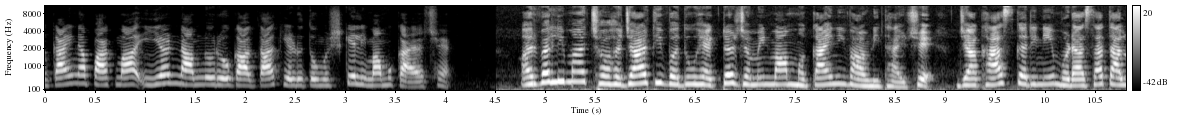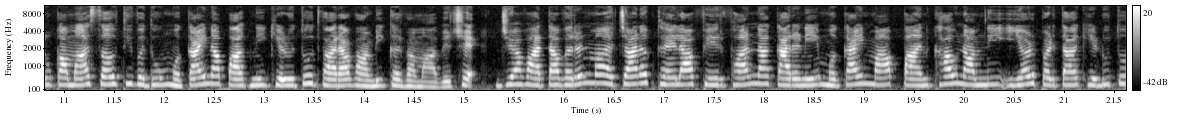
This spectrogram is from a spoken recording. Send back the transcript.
મકાઈના પાકમાં ઈયળ નામનો રોગ આવતા ખેડૂતો મુશ્કેલીમાં મુકાયા છે. અરવલ્લીમાં છ હજારથી વધુ હેક્ટર જમીનમાં મકાઈની વાવણી થાય છે. જ્યાં ખાસ કરીને મોડાસા તાલુકામાં સૌથી વધુ મકાઈના પાકની ખેડૂતો દ્વારા વાવણી કરવામાં આવે છે. જ્યાં વાતાવરણમાં અચાનક થયેલા ફેરફારના કારણે મકાઈમાં પાનખાવ નામની ઈયળ પડતા ખેડૂતો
